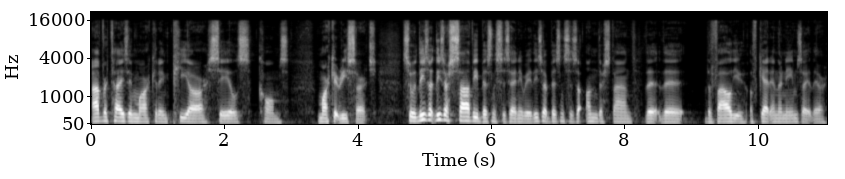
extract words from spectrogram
advertising, marketing, PR, sales, comms, market research. So these are, these are savvy businesses anyway. These are businesses that understand the, the, the value of getting their names out there,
